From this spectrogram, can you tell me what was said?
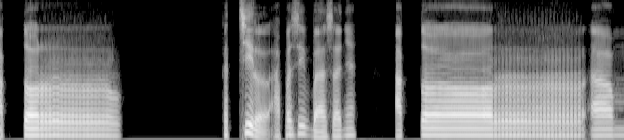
aktor kecil. Apa sih bahasanya? Aktor um,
